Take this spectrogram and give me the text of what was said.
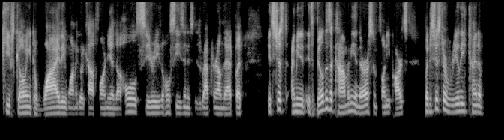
keeps going into why they want to go to California. And the whole series, the whole season is, is wrapped around that. But it's just i mean it, it's billed as a comedy and there are some funny parts but it's just a really kind of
